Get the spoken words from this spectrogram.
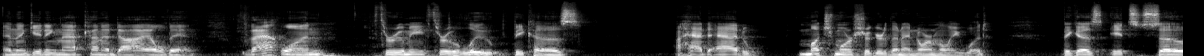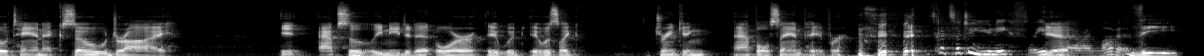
and then getting that kind of dialed in. That one threw me through a loop because I had to add much more sugar than I normally would because it's so tannic, so dry. It absolutely needed it or it would it was like drinking apple sandpaper. It's got such a unique flavor, Yeah. though. I love it. The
